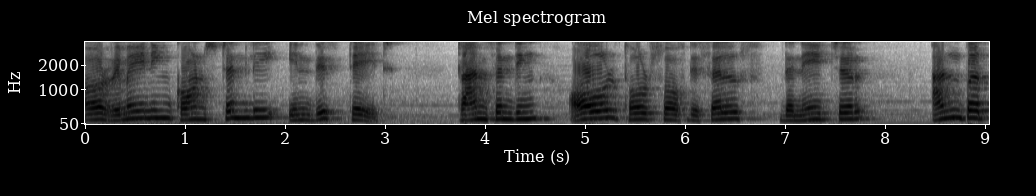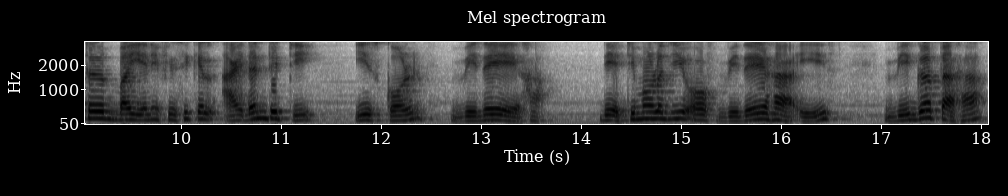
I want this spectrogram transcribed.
or remaining constantly in this state, transcending all thoughts of the self, the nature, unperturbed by any physical identity, is called Videha. The etymology of Videha is Vigataha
